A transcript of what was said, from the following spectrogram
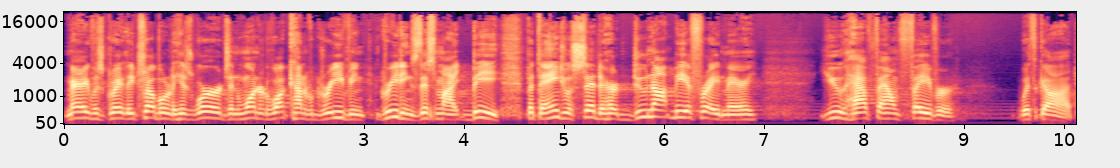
Mary was greatly troubled at his words and wondered what kind of grieving, greetings this might be. But the angel said to her, Do not be afraid, Mary. You have found favor with God.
